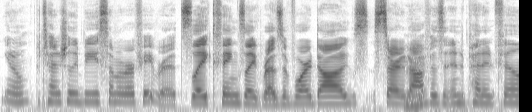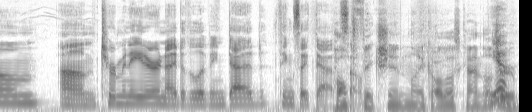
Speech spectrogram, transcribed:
you know, potentially be some of our favorites. Like things like Reservoir Dogs started Mm-hmm. off as an independent film, um, Terminator, Night of the Living Dead, things like that. Pulp so. Fiction, like all those kind. Those Yeah. are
